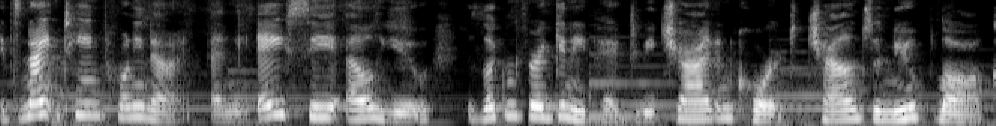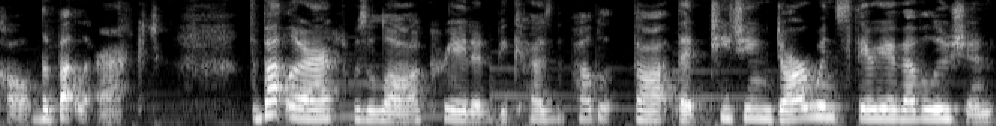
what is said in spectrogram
It's 1929, and the ACLU is looking for a guinea pig to be tried in court to challenge the new law called the Butler Act. The Butler Act was a law created because the public thought that teaching Darwin's theory of evolution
